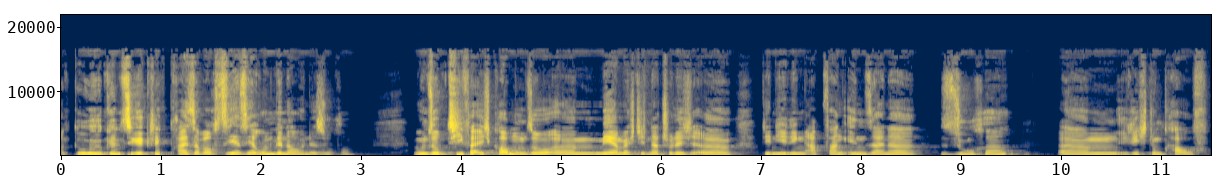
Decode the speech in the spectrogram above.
äh, günstige Klickpreise, aber auch sehr, sehr ungenau in der Suche. Umso tiefer ich komme, umso ähm, mehr möchte ich natürlich äh, denjenigen abfangen in seiner Suche ähm, Richtung Kauf.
